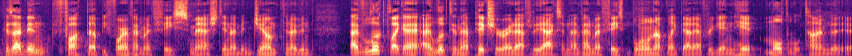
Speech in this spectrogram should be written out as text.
because I've been fucked up before. I've had my face smashed in. I've been jumped, and I've been, I've looked like I, I looked in that picture right after the accident. I've had my face blown up like that after getting hit multiple times. Uh,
